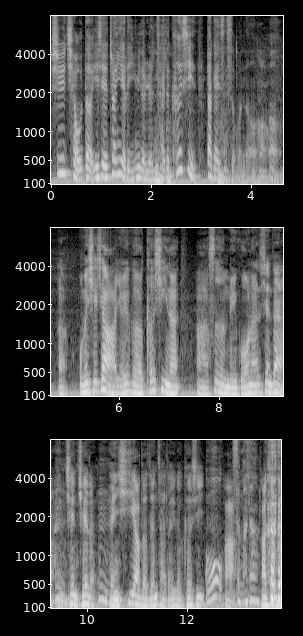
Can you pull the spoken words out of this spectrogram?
需求的一些专业领域的人才的科系大概是什么呢？嗯。嗯，我们学校啊有一个科系呢。啊，是美国呢，现在啊很欠缺的，很需要的人才的一个科系哦。啊，什么呢？啊，叫做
